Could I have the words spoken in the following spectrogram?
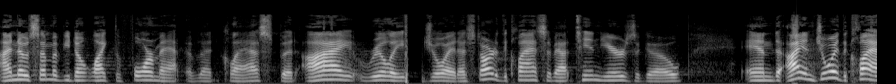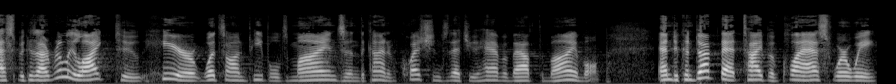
I know some of you don't like the format of that class, but I really enjoy it. I started the class about 10 years ago and I enjoyed the class because I really like to hear what's on people's minds and the kind of questions that you have about the Bible. And to conduct that type of class where we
